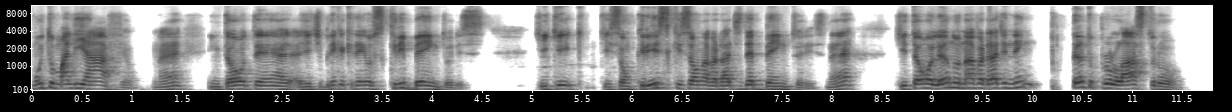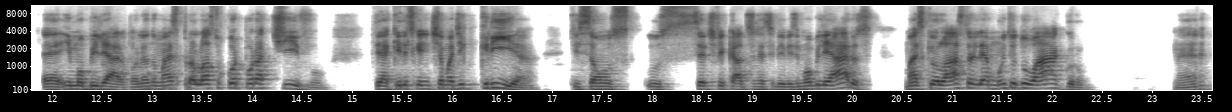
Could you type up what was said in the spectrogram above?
muito maleável, né? Então tem, a gente brinca que tem os cribentures, que, que, que são CRIs que são na verdade debentures, né? que estão olhando, na verdade, nem tanto para o lastro é, imobiliário, estão olhando mais para o lastro corporativo. Tem aqueles que a gente chama de CRIA, que são os, os certificados recebíveis imobiliários, mas que o lastro ele é muito do agro, né?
